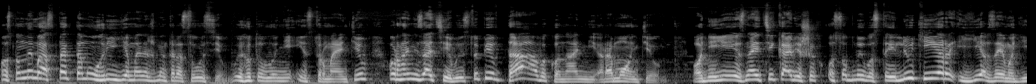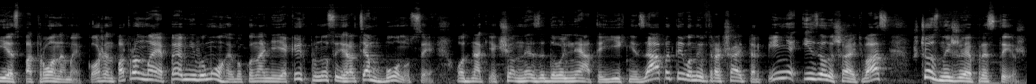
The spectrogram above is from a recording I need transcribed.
Основними аспектами у грі є менеджмент ресурсів, виготовлення інструментів, організації виступів та виконанні ремонтів. Однією з найцікавіших особливостей лютієр є взаємодія з патронами. Кожен патрон має певні вимоги, виконання яких приносить гравцям бонуси. Однак, якщо не задовольняти їхні запити, вони втрачають терпіння і залишають вас, що знижує престиж.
